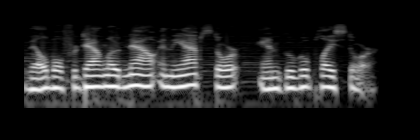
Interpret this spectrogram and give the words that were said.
Available for download now in the App Store and Google Play Store.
